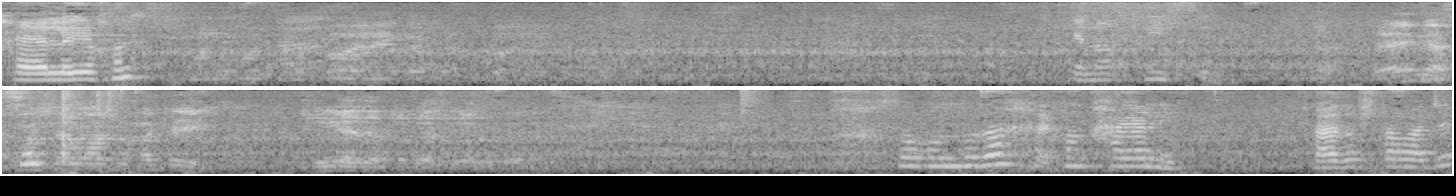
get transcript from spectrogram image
খায়া লই এখন। কেন কি? তো বন্ধুরা এখন খায়া নি। সাড়ে দশটা বাজে।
